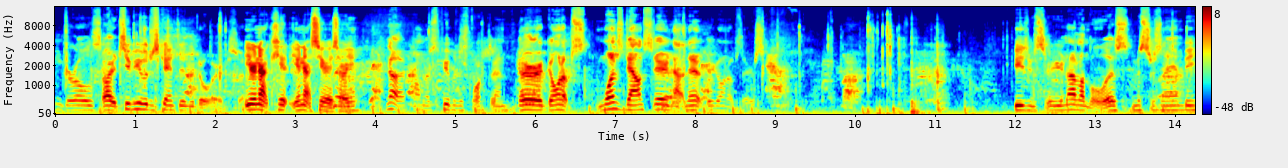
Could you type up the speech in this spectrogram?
in, girls. Alright, two people just came through the door. So. You're not kid. You're not serious, are you? No, I promise. People just walked in. They're going up. One's downstairs. No, they're, they're going upstairs. Excuse me, sir. You're not on the list, Mr. Zambi.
